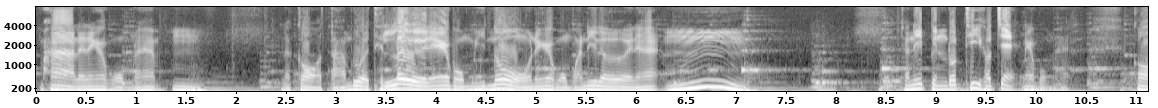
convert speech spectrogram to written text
2025 เลยนะครับผมนะครับอืมแล้วก็ตามด้วยเทเลอร์นะครับผมฮีโน่นะครับผมคันนี้เลยนะฮะอืม คันนี้เป็นรถที่เขาแจกนะครับผมนะฮะก็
